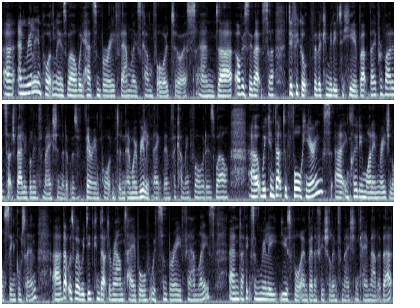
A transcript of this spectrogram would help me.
Uh, and really importantly as well, we had some bereaved families come forward to us. And uh, obviously that's uh, difficult for the committee to hear, but they provided such valuable information that it was very important and, and we really thank them for coming forward as well. Uh, we conducted four hearings, uh, including one in regional Singleton. Uh, that was where we did conduct a roundtable with some bereaved families and I think some really useful and beneficial information came out of that.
